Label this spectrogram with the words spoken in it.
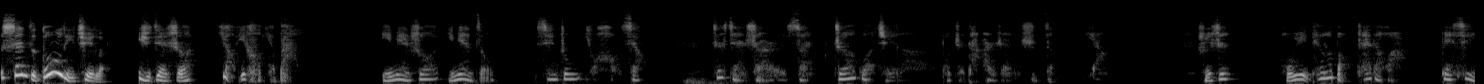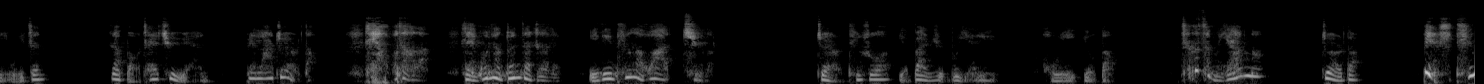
山子洞里去了，遇见蛇咬一口也罢了。”一面说一面走，心中又好笑。这件事儿算遮过去了，不知他二人是怎么样。谁知红玉听了宝钗的话，便信以为真，让宝钗去远，便拉坠儿道：“了不得了，脸姑娘蹲在这里，一定听了话去了。”坠儿听说，也半日不言语。红玉又道：“这个怎么样呢？”坠儿道：“便是听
